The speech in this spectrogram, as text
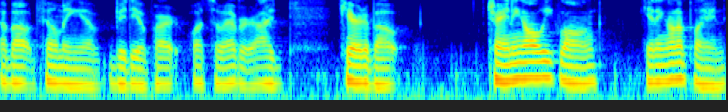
about filming a video part whatsoever. I cared about training all week long, getting on a plane,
